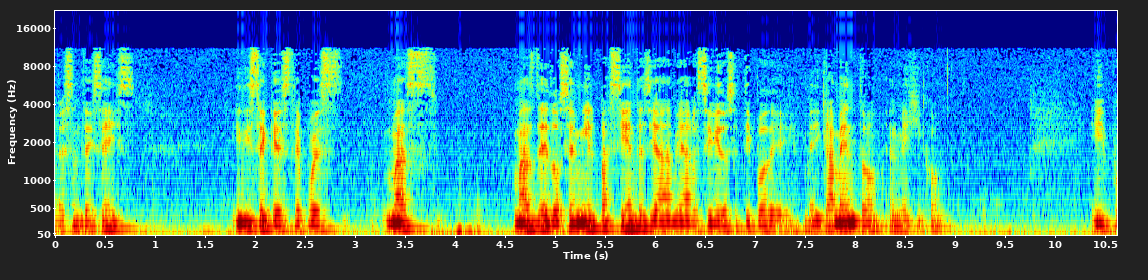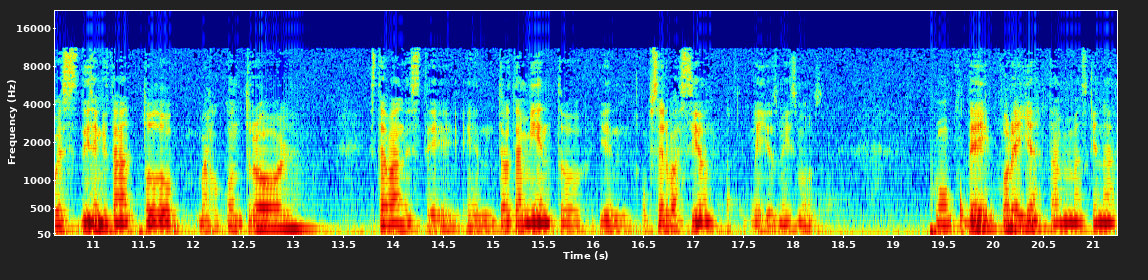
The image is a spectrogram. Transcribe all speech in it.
el 66, y dice que, este, pues, más más de 12.000 pacientes ya habían recibido ese tipo de medicamento en México. Y pues dicen que estaba todo bajo control, estaban este, en tratamiento y en observación ellos mismos. De, por ella también más que nada.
